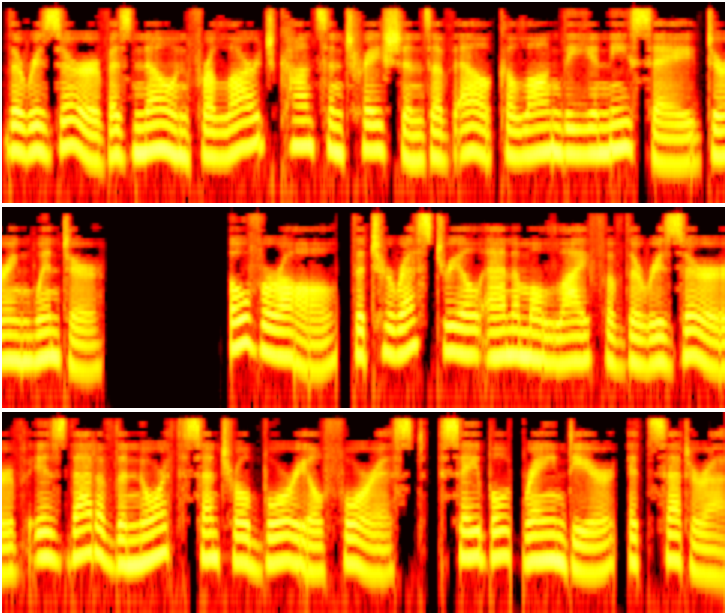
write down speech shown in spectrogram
The reserve is known for large concentrations of elk along the Yenisei during winter. Overall, the terrestrial animal life of the reserve is that of the north-central boreal forest, sable, reindeer, etc.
